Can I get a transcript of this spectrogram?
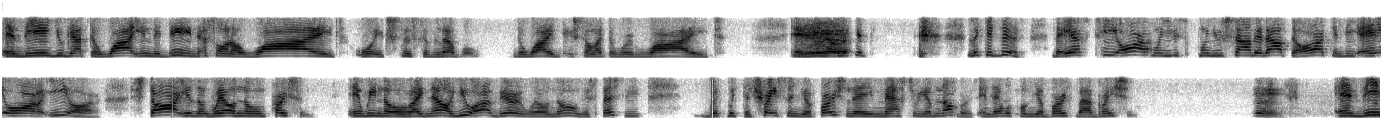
And then you got the Y in the D, that's on a wide or extensive level. The Y D sound like the word wide. And yeah. then now look at look at this. The STR when you when you sound it out, the R can be A R or E R. Star is a well known person. And we know right now you are very well known, especially with, with the traits in your first name, mastery of numbers, and that was from your birth vibration. Hmm. And then,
